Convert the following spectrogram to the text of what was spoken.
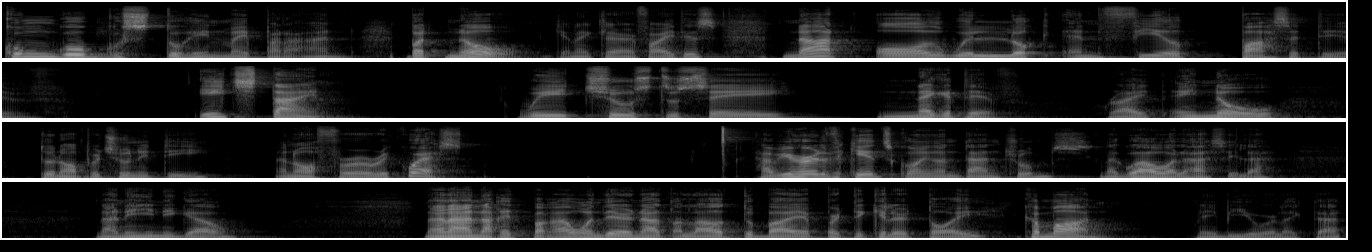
Kung gugustuhin, may paraan. But no, can I clarify this? Not all will look and feel positive each time we choose to say negative, right? A no to an opportunity and offer a request. Have you heard of kids going on tantrums? Nagwawala sila. Naninigaw. Nananakit pa nga when they're not allowed to buy a particular toy. Come on. Maybe you were like that.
